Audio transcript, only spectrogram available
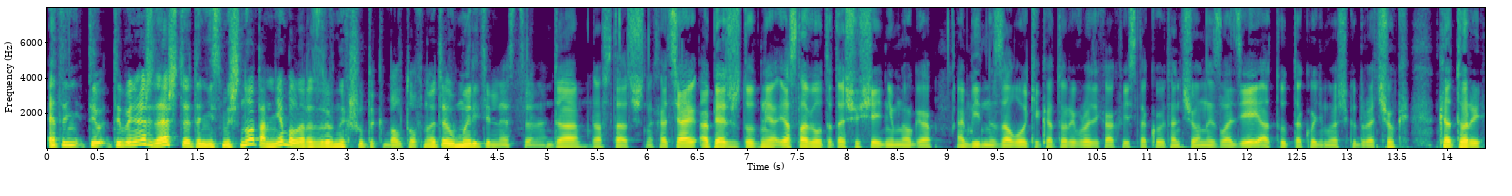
это ты, ты понимаешь, да, что это не смешно, там не было разрывных шуток и болтов, но это уморительная сцена. Да, достаточно. Хотя, опять же, тут мне я словил вот это ощущение немного обидно за Локи, который вроде как весь такой утонченный злодей, а тут такой немножечко дурачок, который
